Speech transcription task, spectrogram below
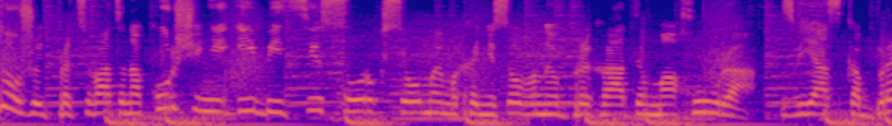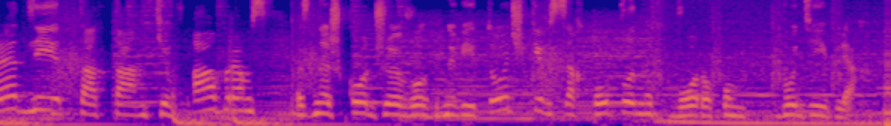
Продовжують працювати на Курщині і бійці 47-ї механізованої бригади Магура. Зв'язка Бредлі та танків Абрамс знешкоджує вогневі точки в захоплених ворогом будівлях.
